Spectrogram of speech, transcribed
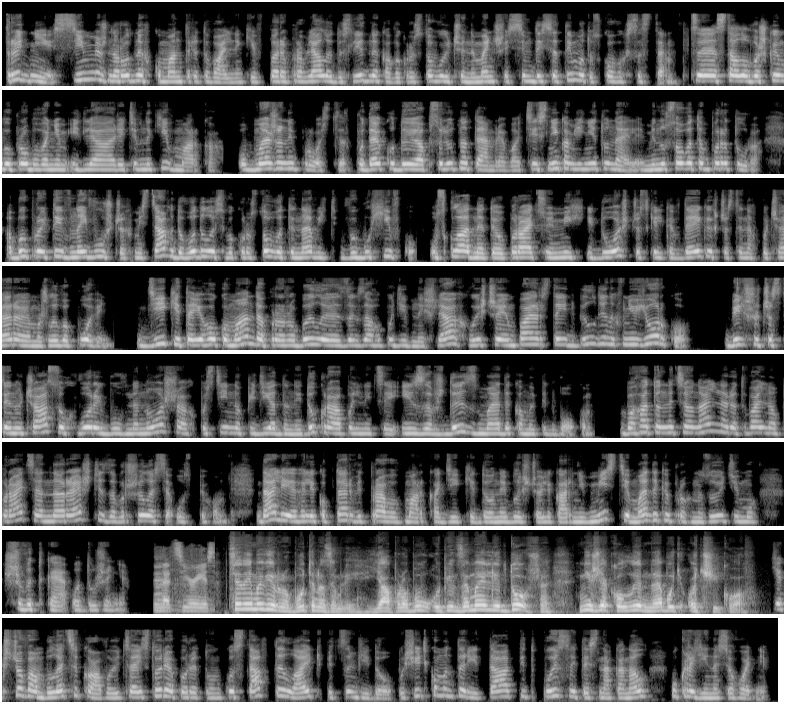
Три дні сім міжнародних команд рятувальників переправляли дослідника, використовуючи не менше 70 мотузкових систем. Це стало важким випробуванням і для рятівників Марка. Обмежений простір, подекуди абсолютна темрява, тісні кам'яні тунелі, мінусова температура. Аби пройти в найвужчих місцях, доводилось використовувати навіть вибухівку. Ускладнити операцію міг і дощ, оскільки в деяких частинах печери можлива повінь. Дікі та його команда проробили зигзагоподібний шлях вище Empire State Building в Нью-Йорку. Більшу частину часу хворий був на ношах, постійно під'єднаний до крапельниці і завжди з медиками під боком. Багатонаціональна рятувальна операція нарешті завершилася успіхом. Далі гелікоптер відправив Марка Дікі до найближчої лікарні в місті. Медики прогнозують йому швидке одужання. Це неймовірно бути на землі. Я пробув у підземеллі довше, ніж я коли-небудь очікував. Якщо вам була цікавою ця історія порятунку, ставте лайк під цим відео, пишіть коментарі та підписуйтесь на канал Україна сьогодні.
